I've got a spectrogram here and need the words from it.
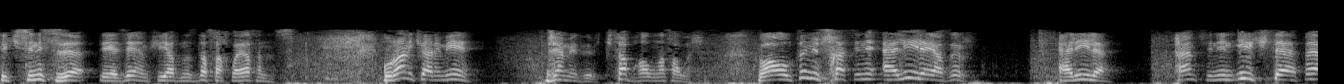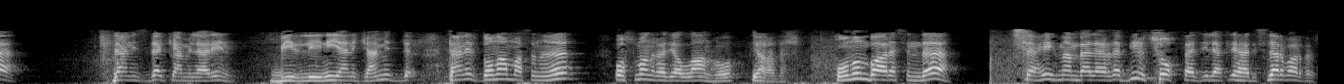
ikisini sizə deyəcəyəm ki, yadınızda saxlayasınız. Quran-ı kərimi cəm edir, kitab halına salır. Və altı nüsxəsini əli ilə yazır. Əli ilə. Həmçinin ilk dəfə dənizdə gəmilərin birliyini, yəni gəmi dəniz donanmasını Osman radiyallahu anhu yaradır. Onun barəsində səhih mənbələrdə bir çox fəzilətli hədislər vardır.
